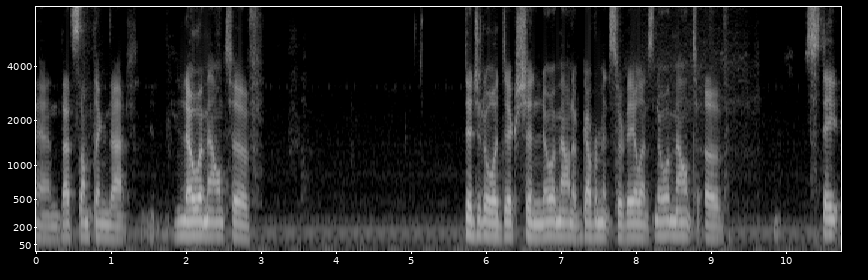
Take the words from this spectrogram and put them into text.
And that's something that no amount of digital addiction, no amount of government surveillance, no amount of state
